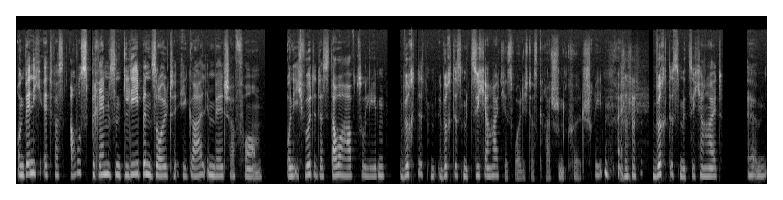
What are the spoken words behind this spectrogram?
Und wenn ich etwas ausbremsend leben sollte, egal in welcher Form, und ich würde das dauerhaft so leben, wird es, wird es mit Sicherheit, jetzt wollte ich das gerade schon Kölsch reden, wird es mit Sicherheit ähm,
